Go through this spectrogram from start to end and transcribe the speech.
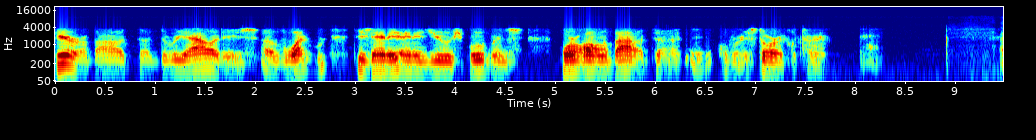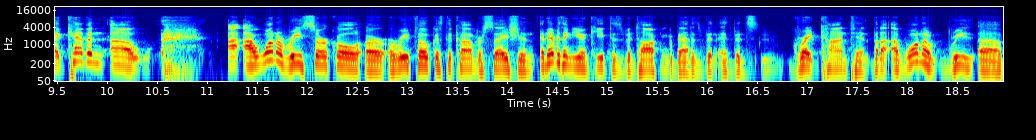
hear about the, the realities of what these anti anti Jewish movements were all about uh, over historical time. Uh, Kevin, uh, I, I want to recircle or, or, refocus the conversation, and everything you and Keith has been talking about has been has been great content. But I, I want to re, uh,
